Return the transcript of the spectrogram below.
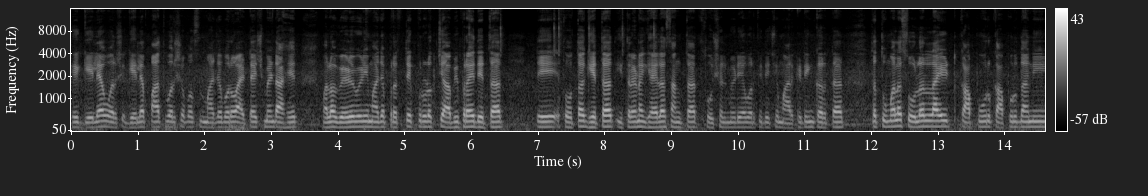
हे गेल्या वर्ष गेल्या पाच वर्षापासून माझ्याबरोबर अटॅचमेंट आहेत. मला वेळोवेळी माझ्या प्रत्येक प्रोडक्टचे अभिप्राय देतात. ते स्वतः घेतात इतरांना घ्यायला सांगतात सोशल मीडियावरती त्याची मार्केटिंग करतात. तर तुम्हाला सोलर लाइट कापूर कापूरदानी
